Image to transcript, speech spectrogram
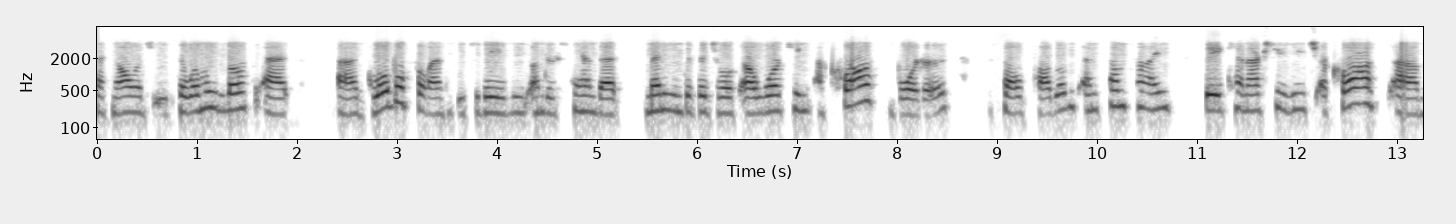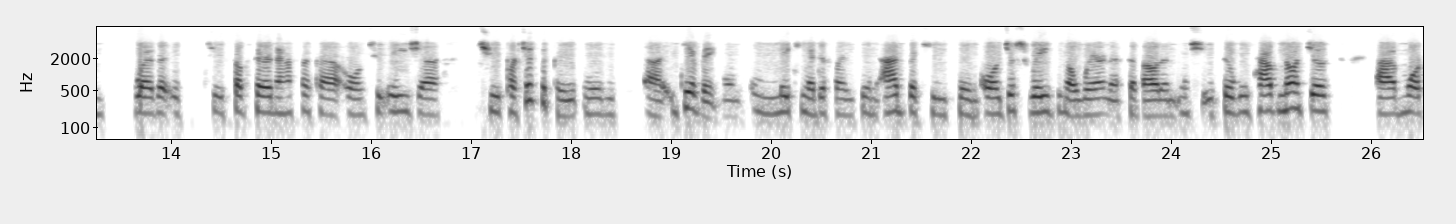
technology. So when we look at uh, global philanthropy today, we understand that many individuals are working across borders to solve problems, and sometimes they can actually reach across, um, whether it's to sub-Saharan Africa or to Asia, to participate in uh, giving and, and, making a difference in advocating or just raising awareness about an issue. So we have not just uh, more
